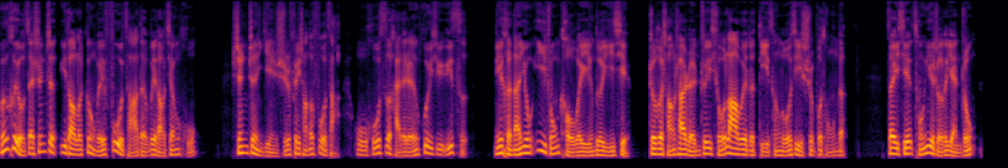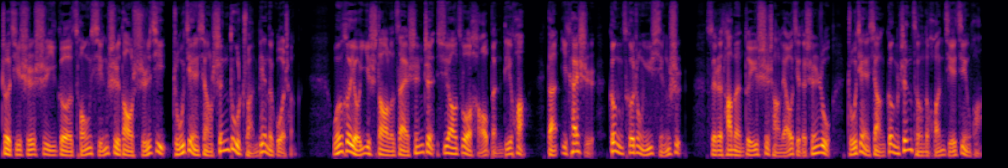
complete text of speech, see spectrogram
文和友在深圳遇到了更为复杂的味道江湖。深圳饮食非常的复杂，五湖四海的人汇聚于此，你很难用一种口味赢得一切。这和长沙人追求辣味的底层逻辑是不同的。在一些从业者的眼中，这其实是一个从形式到实际逐渐向深度转变的过程。文和友意识到了在深圳需要做好本地化，但一开始更侧重于形式。随着他们对于市场了解的深入，逐渐向更深层的环节进化。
